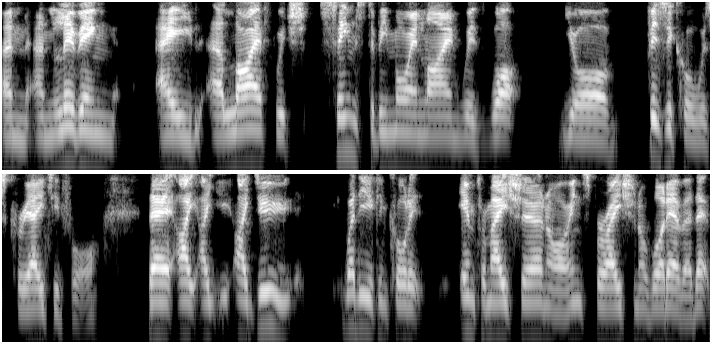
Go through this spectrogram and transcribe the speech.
and and living a a life which seems to be more in line with what your physical was created for. There, I I, I do whether you can call it information or inspiration or whatever. That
